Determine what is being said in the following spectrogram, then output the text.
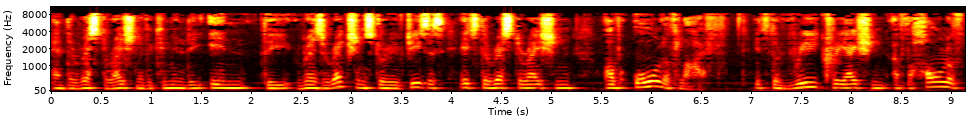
and the restoration of a community in the resurrection story of Jesus, it's the restoration of all of life. It's the recreation of the whole of,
